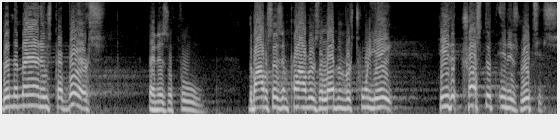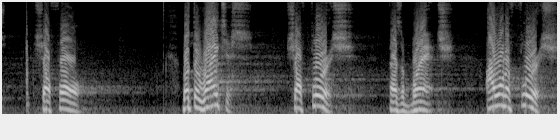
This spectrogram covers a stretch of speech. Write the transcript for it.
than the man who's perverse and is a fool. The Bible says in Proverbs 11, verse 28, He that trusteth in his riches shall fall, but the righteous shall flourish as a branch. I want to flourish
